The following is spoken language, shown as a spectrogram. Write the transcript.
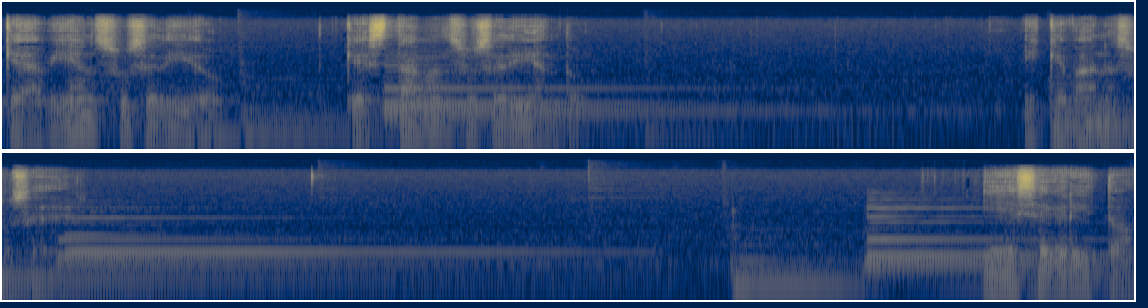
que habían sucedido, que estaban sucediendo y que van a suceder. Y ese grito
